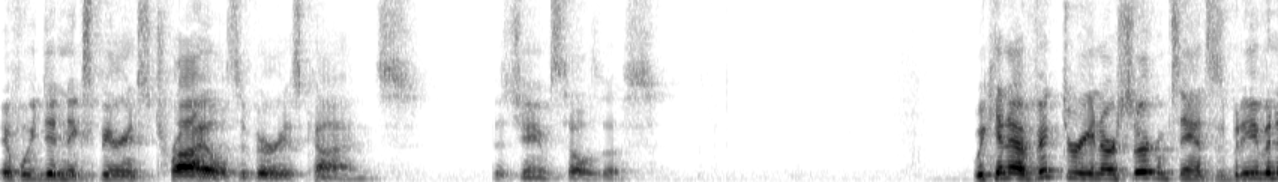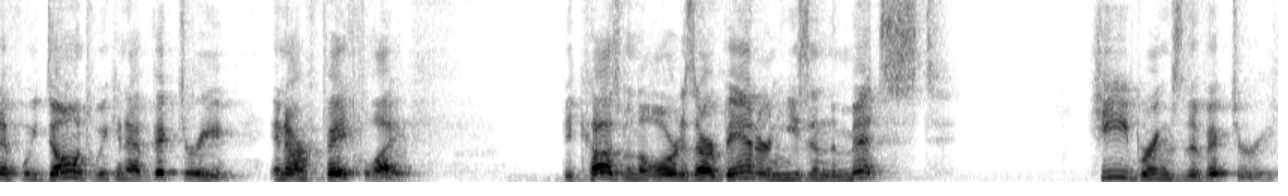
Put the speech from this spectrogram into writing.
if we didn't experience trials of various kinds, as James tells us. We can have victory in our circumstances, but even if we don't, we can have victory in our faith life. Because when the Lord is our banner and He's in the midst, He brings the victory.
